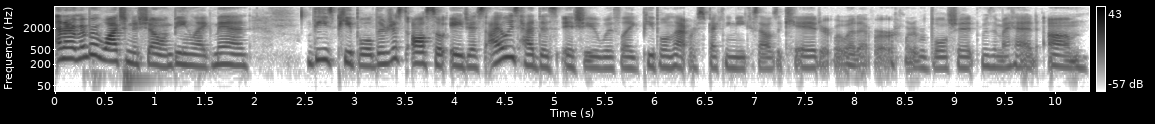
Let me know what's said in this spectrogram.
And I remember watching the show and being like, man, these people, they're just all so ageist. I always had this issue with like people not respecting me because I was a kid or whatever, whatever bullshit was in my head. Um,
